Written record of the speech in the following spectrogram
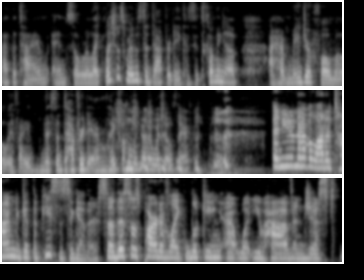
at the time, and so we're like, let's just wear this to Dapper Day because it's coming up. I have major FOMO if I miss a Dapper Day. I'm like, oh my god, I wish I was there. and you didn't have a lot of time to get the pieces together. So this was part of like looking at what you have and just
